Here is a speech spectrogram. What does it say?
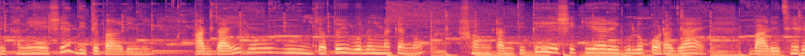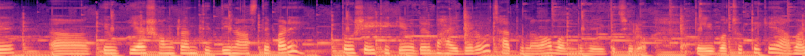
এখানে এসে দিতে পারেনি। আর যাই হোক, যতই বলুন না কেন, সংক্রান্তিতে এসে কি আর এগুলো করা যায়? বাড়ি ছেড়ে কেউ কি আর সংক্রান্তির দিন আসতে পারে? তো সেই থেকে ওদের ভাইদেরও ছাতু নেওয়া বন্ধ হয়ে গেছিল। তো এই বছর থেকে আবার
